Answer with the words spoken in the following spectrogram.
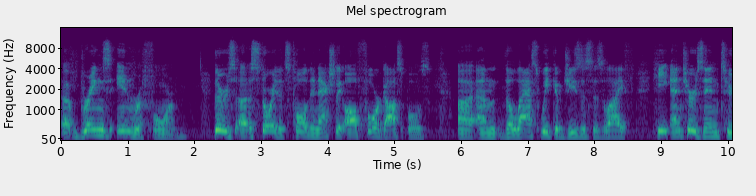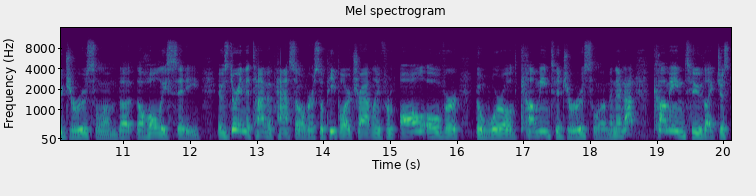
uh, brings in reform. There's a story that's told in actually all four gospels uh, on the last week of Jesus' life he enters into Jerusalem, the, the holy city. It was during the time of Passover, so people are traveling from all over the world coming to Jerusalem. And they're not coming to like just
